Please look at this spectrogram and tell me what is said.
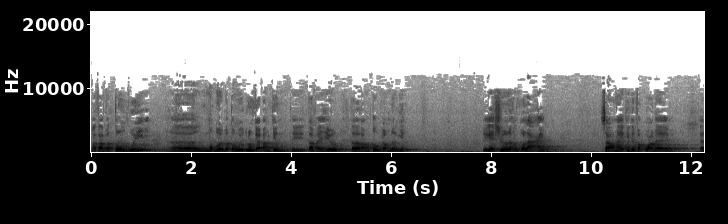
Mà ta phải tôn quý à, một người mà tôn quý luôn cả bàn chân thì ta phải hiểu đó là lòng tôn trọng lớn nhất. Cái ngày xưa là không có lại. Sau này khi đức phật qua đời cả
